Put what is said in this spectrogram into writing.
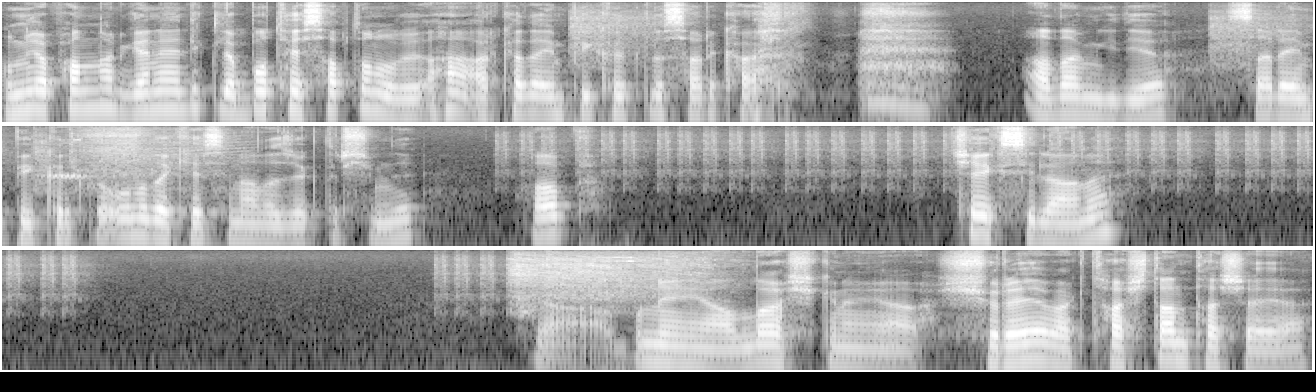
Bunu yapanlar genellikle bot hesaptan oluyor. Aha arkada MP40'lı sarı ka- adam gidiyor. Sarı MP40'lı. Onu da kesin alacaktır şimdi. Hop. Çek silahını. Ya bu ne ya Allah aşkına ya. Şuraya bak taştan taşa ya.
